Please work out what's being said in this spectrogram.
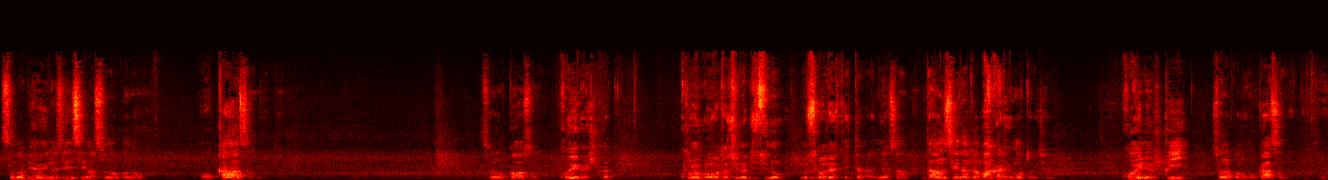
その病院の先生はその子のお母さんだった。そのお母さん声が低かった。この子は私の実の息子です。って言ったから皆さん男性だとばかり思ったんですよ声の低いその子のお母さん。だったんで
